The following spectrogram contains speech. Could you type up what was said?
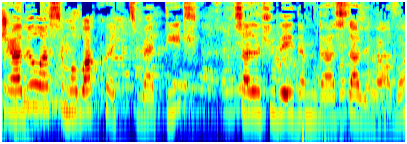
Pravila sam ovakav cvetić. Sada ću da idem da stavim ovo.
